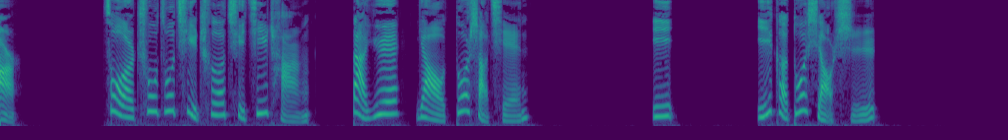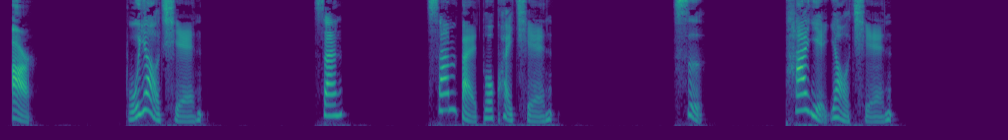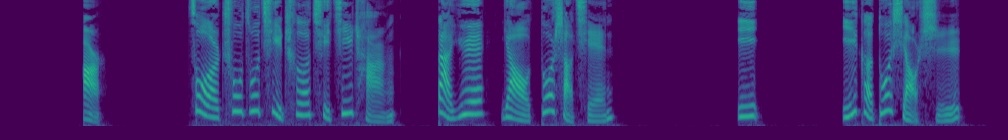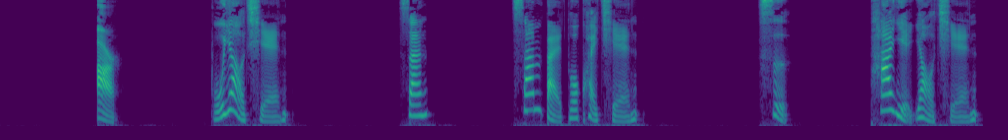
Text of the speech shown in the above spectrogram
二，坐出租汽车去机场，大约要多少钱？一，一个多小时。二，不要钱。三，三百多块钱。四，他也要钱。二。坐出租汽车去机场，大约要多少钱？一，一个多小时。二，不要钱。三，三百多块钱。四，他也要钱。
